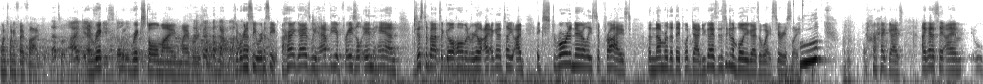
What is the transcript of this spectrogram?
125.5. That's what I guess. And Rick, You stole. Rick stole my my version. no, so we're gonna see. We're gonna see. All right, guys, we have the appraisal in hand. Just about to go home and realize. I, I gotta tell you, I'm extraordinarily surprised the number that they put down. You guys, this is gonna blow you guys away. Seriously. Whoop. All right, guys. I gotta say, I am. Ooh,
